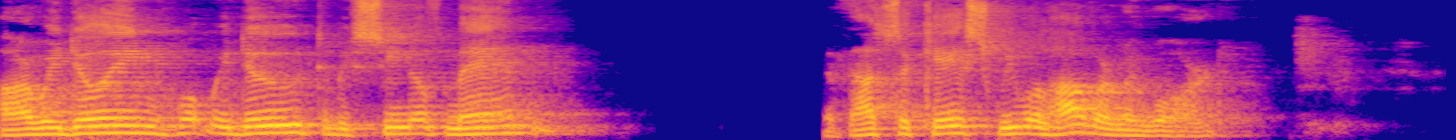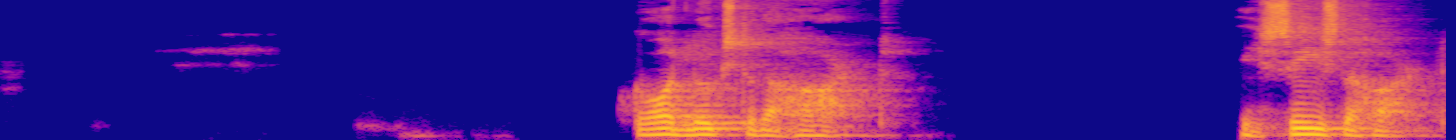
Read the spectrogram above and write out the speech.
Are we doing what we do to be seen of men? If that's the case, we will have a reward. God looks to the heart. He sees the heart.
